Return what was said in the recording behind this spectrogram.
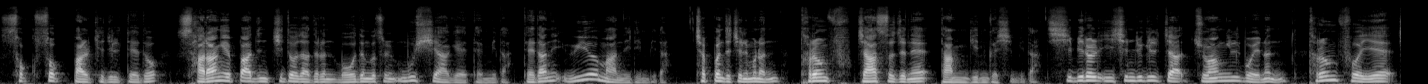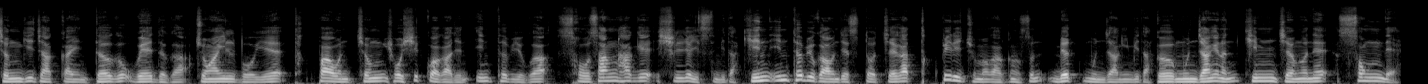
속속 밝혀질 때도 사랑에 빠진 지도자들은 모든 것을 무시하게 됩니다. 대단히 위험한 일입니다. 첫 번째 질문은 트럼프 자서전에 담긴 것입니다. 11월 26일자 중앙일보에는 트럼프의 전기 작가인 더그 웨드가 중앙일보에 특파원 정효식과 가진 인터뷰가 소상하게 실려 있습니다. 긴 인터뷰 가운데서도 제가 특별히 주목한 것은 몇 문장입니다. 그 문장에는 김정은의 속내,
